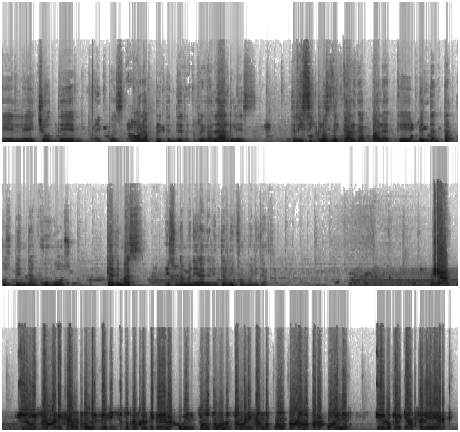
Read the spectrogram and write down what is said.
el hecho de eh, pues ahora pretender regalarles triciclos de carga para que vendan tacos, vendan jugos, que además es una manera de alentar la informalidad. Mira, lo están manejando desde el Instituto Tlaxcalteca de la Juventud, ¿no? Lo están manejando como un programa para jóvenes y de lo que alcanza a leer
